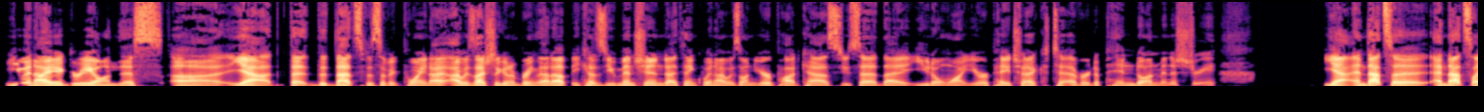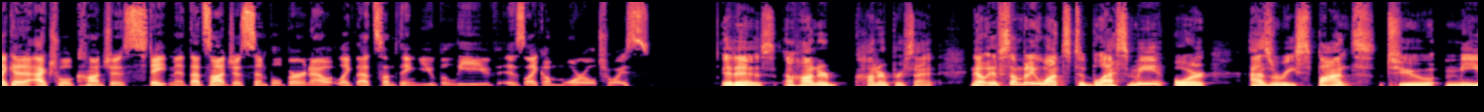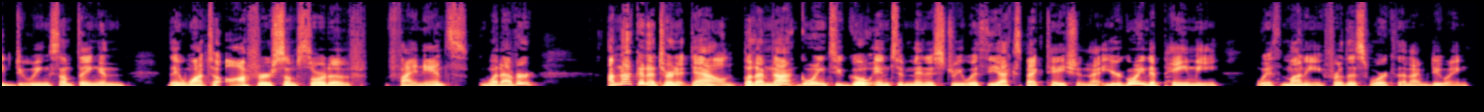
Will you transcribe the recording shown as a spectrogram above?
You and I agree on this. Uh, yeah, that that, that specific point. I, I was actually going to bring that up because you mentioned, I think, when I was on your podcast, you said that you don't want your paycheck to ever depend on ministry. Yeah, and that's a and that's like an actual conscious statement. That's not just simple burnout. Like that's something you believe is like a moral choice. It is a hundred hundred percent. Now, if somebody wants to bless me or as a response to me doing something and they want to offer some sort of finance, whatever, I'm not going to turn it down, but I'm not going to go into ministry with the expectation that you're going to pay me with money for this work that I'm doing.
